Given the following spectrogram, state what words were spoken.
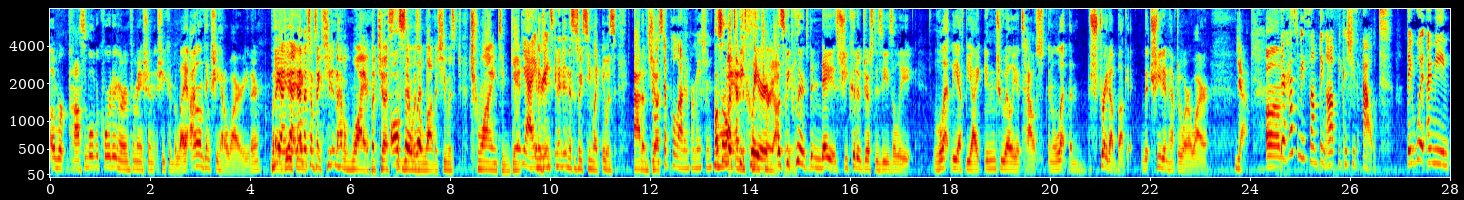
a re- possible recording or information that she could relay. I don't think she had a wire either. But yeah I do yeah think that's what i'm saying she didn't have a wire but just Also, there was let- a lot that she was trying to get Yeah, I and, agree. it didn't, and it didn't necessarily seem like it was out of she wants just to pull out information. also Right, let's be clear. Let's be clear. It's been days. She could have just as easily let the FBI into Elliot's house and let them straight up bug it. That she didn't have to wear a wire. yeah there has to be something up because she's out. They would. I mean,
